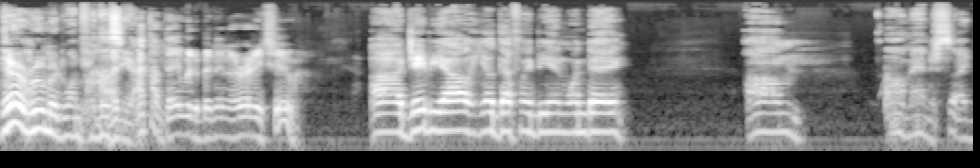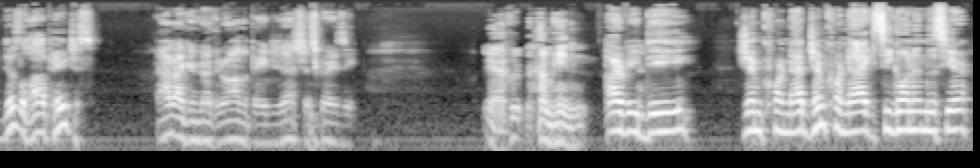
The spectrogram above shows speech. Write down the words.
They're a rumored one for Wow, this I, year. I thought they would have been in already too. Uh, JBL, he'll definitely be in one day. Um, oh man, there's like there's a lot of pages. I'm not gonna go through all the pages. That's just crazy. Yeah. I mean, RVD, Jim Cornette. Jim Cornette, is he going in this year?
